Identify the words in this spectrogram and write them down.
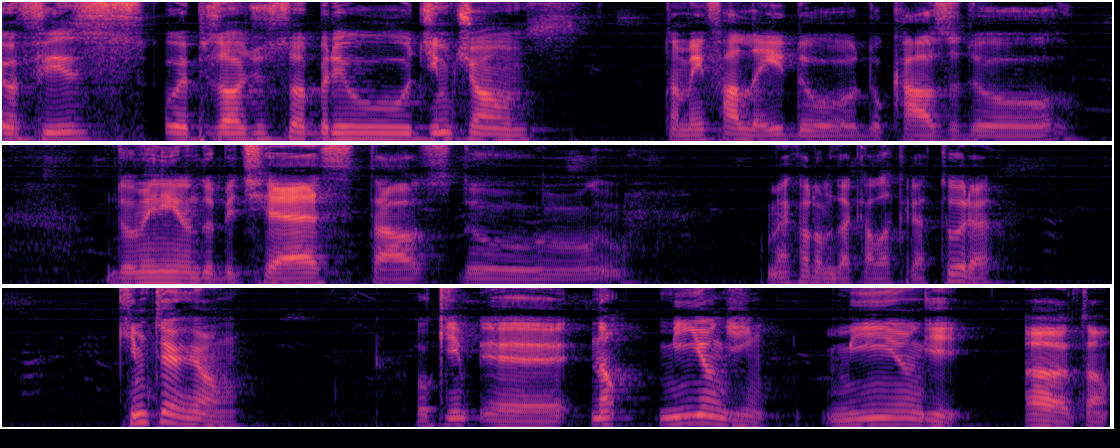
Eu fiz o episódio sobre o Jim Jones. Também falei do, do caso do. Do menino do BTS e tal. Do. Como é que é o nome daquela criatura? Kim Tae-hyung. O Kim. É, não, Min Young-in. Min Young-gi. Ah, então.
